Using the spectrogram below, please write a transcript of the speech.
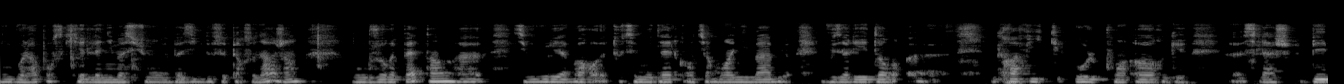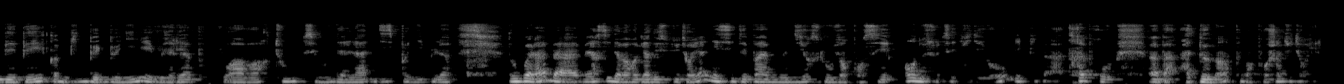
Donc voilà pour ce qui est de l'animation euh, basique de ce personnage. Hein. Donc je répète, hein, euh, si vous voulez avoir euh, tous ces modèles entièrement animables, vous allez dans graphichall.org slash bbb comme Big Bug Bunny et vous allez pouvoir avoir tous ces modèles là disponibles. Donc voilà, bah, merci d'avoir regardé ce tutoriel. N'hésitez pas à me dire ce que vous en pensez en dessous de cette vidéo. Et puis bah, très pro, bah, à demain pour un prochain tutoriel.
